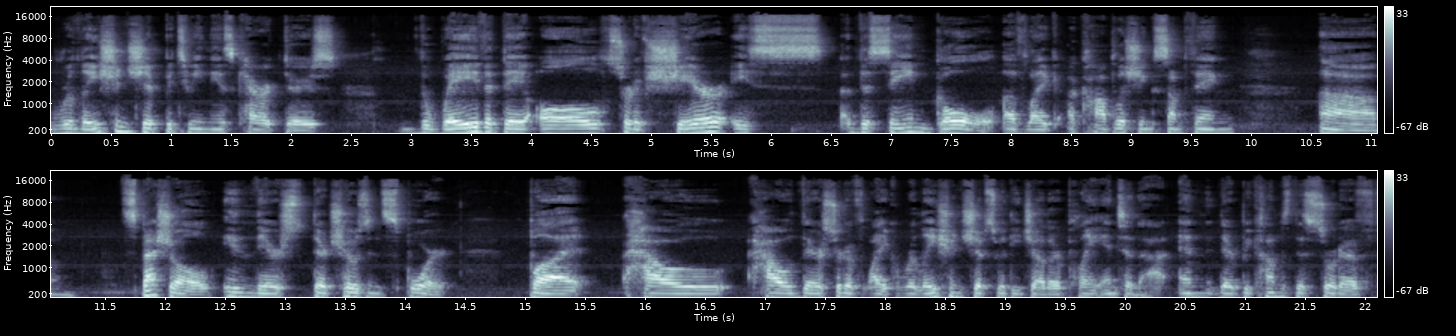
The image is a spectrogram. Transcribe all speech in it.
relationship between these characters, the way that they all sort of share a s- the same goal of like accomplishing something um, special in their their chosen sport, but how how their sort of like relationships with each other play into that. And there becomes this sort of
